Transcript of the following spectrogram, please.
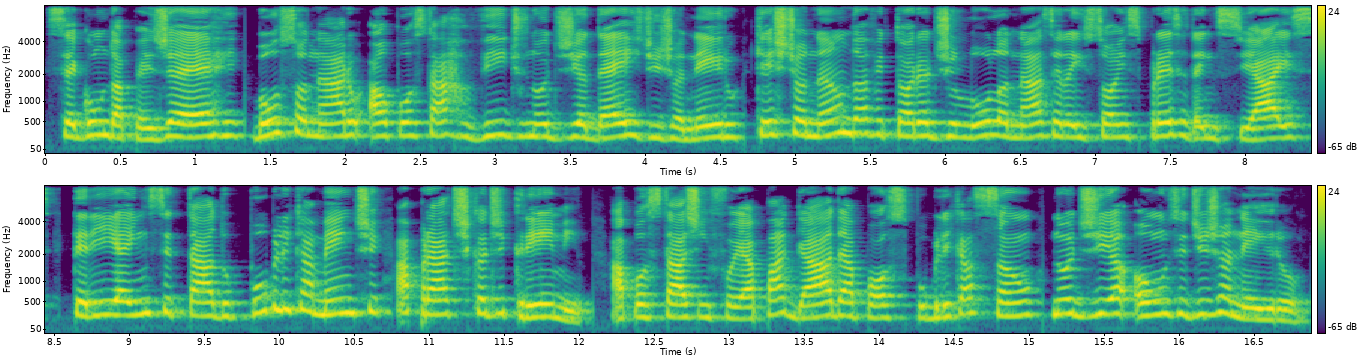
Segundo a PGR, Bolsonaro, ao postar vídeo no dia 10 de janeiro questionando a vitória de Lula nas eleições presidenciais, teria incitado publicamente a prática de crime. A postagem foi apagada após publicação no dia 11 de janeiro.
